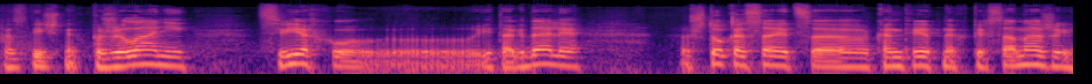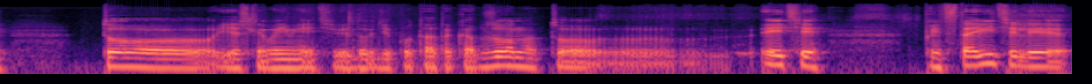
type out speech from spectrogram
различных пожеланий сверху и так далее – что касается конкретных персонажей, то если вы имеете в виду депутата Кобзона, то э, эти представители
